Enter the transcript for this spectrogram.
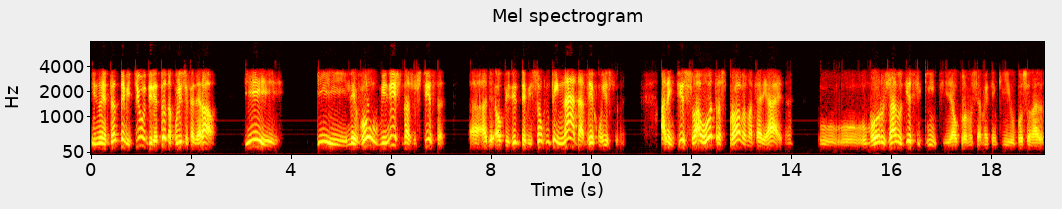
e, no entanto, demitiu o diretor da Polícia Federal e e levou o ministro da Justiça ao pedido de demissão, que não tem nada a ver com isso. Né? Além disso, há outras provas materiais. Né? O, o, o, Moro, já no dia seguinte ao pronunciamento em que o Bolsonaro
